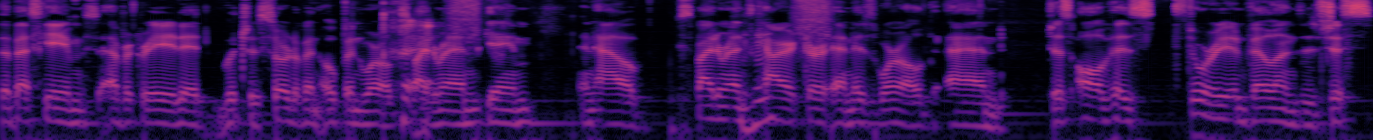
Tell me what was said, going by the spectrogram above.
the best games ever created, which is sort of an open world Spider-Man game, and how Spider-Man's Mm-hmm. character and his world and just all of his story and villains is just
